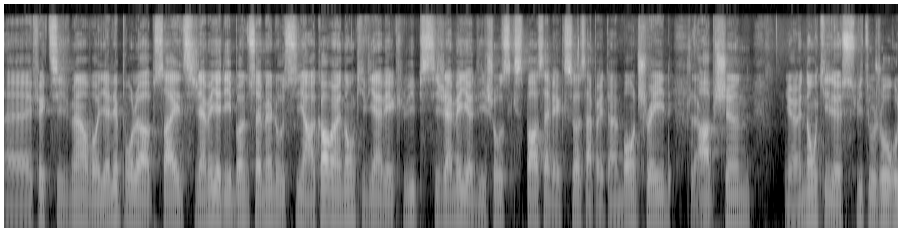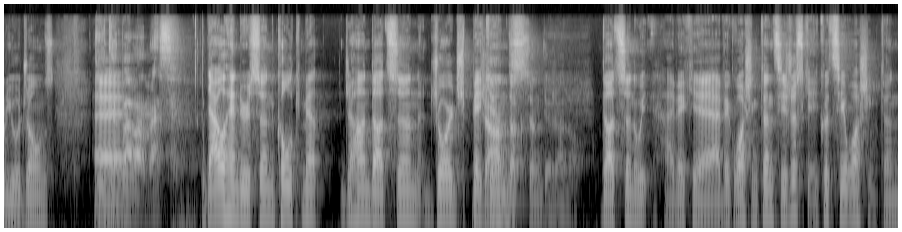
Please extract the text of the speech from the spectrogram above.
Euh, effectivement, on va y aller pour le upside. Si jamais il y a des bonnes semaines aussi, il y a encore un nom qui vient avec lui. Puis si jamais il y a des choses qui se passent avec ça, ça peut être un bon trade option. Il y a un nom qui le suit toujours, Julio Jones. Euh, capable en masse. Daryl Henderson, Cole Kmet, Jahan Dodson, George Pickens. John Dodson que j'adore. Dodson, oui, avec, euh, avec Washington. C'est juste que, écoute, c'est Washington.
